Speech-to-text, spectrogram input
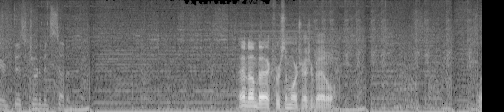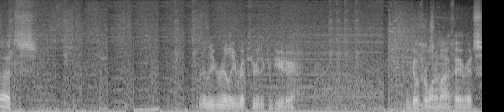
Iron Fist Tournament 7. And I'm back for some more treasure battle. Let's really, really rip through the computer. And go for one of my favorites.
